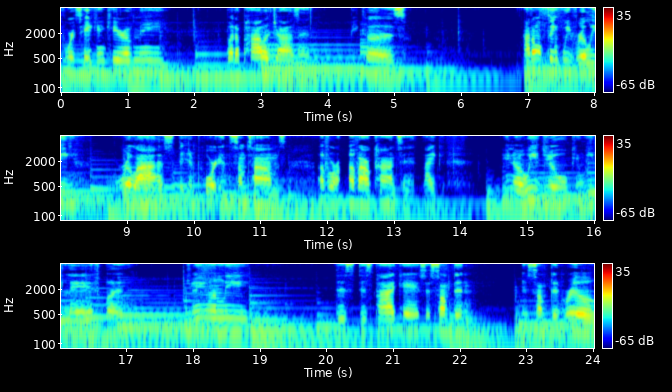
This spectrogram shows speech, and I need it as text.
for taking care of me but apologizing because I don't think we really realize the importance sometimes of our of our content. Like, you know, we joke and we laugh, but genuinely this this podcast is something is something real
